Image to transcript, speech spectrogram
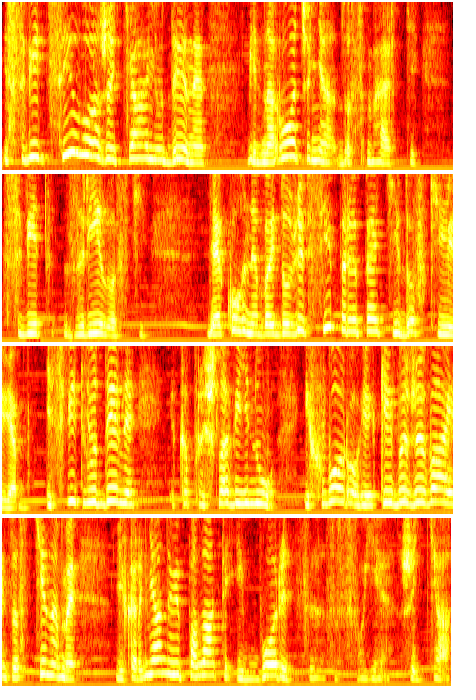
і світ цілого життя людини від народження до смерті, світ зрілості, для якого не байдужі всі перипетії довкілля, і світ людини, яка пройшла війну, і хворого, який виживає за стінами лікарняної палати і бореться за своє життя.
